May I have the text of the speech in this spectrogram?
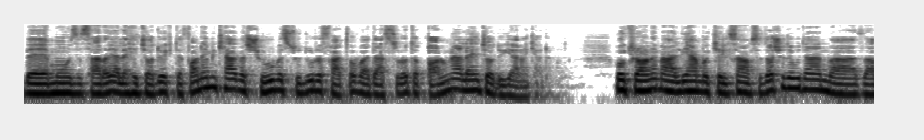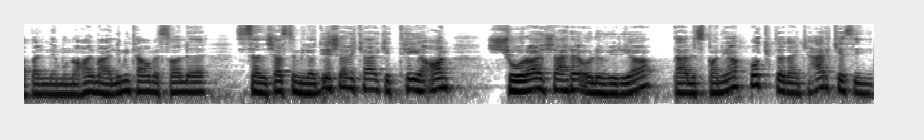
به موزه سرای علیه جادو اکتفا نمی‌کرد و شروع به صدور فتوا و دستورات قانون علیه جادوگران کرده بود حکران محلی هم با کلیسا هم صدا شده بودند و از اولین نمونه های محلی می‌توان به سال 360 میلادی اشاره کرد که طی آن شورای شهر اولویریا در اسپانیا حکم دادند که هر کسی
